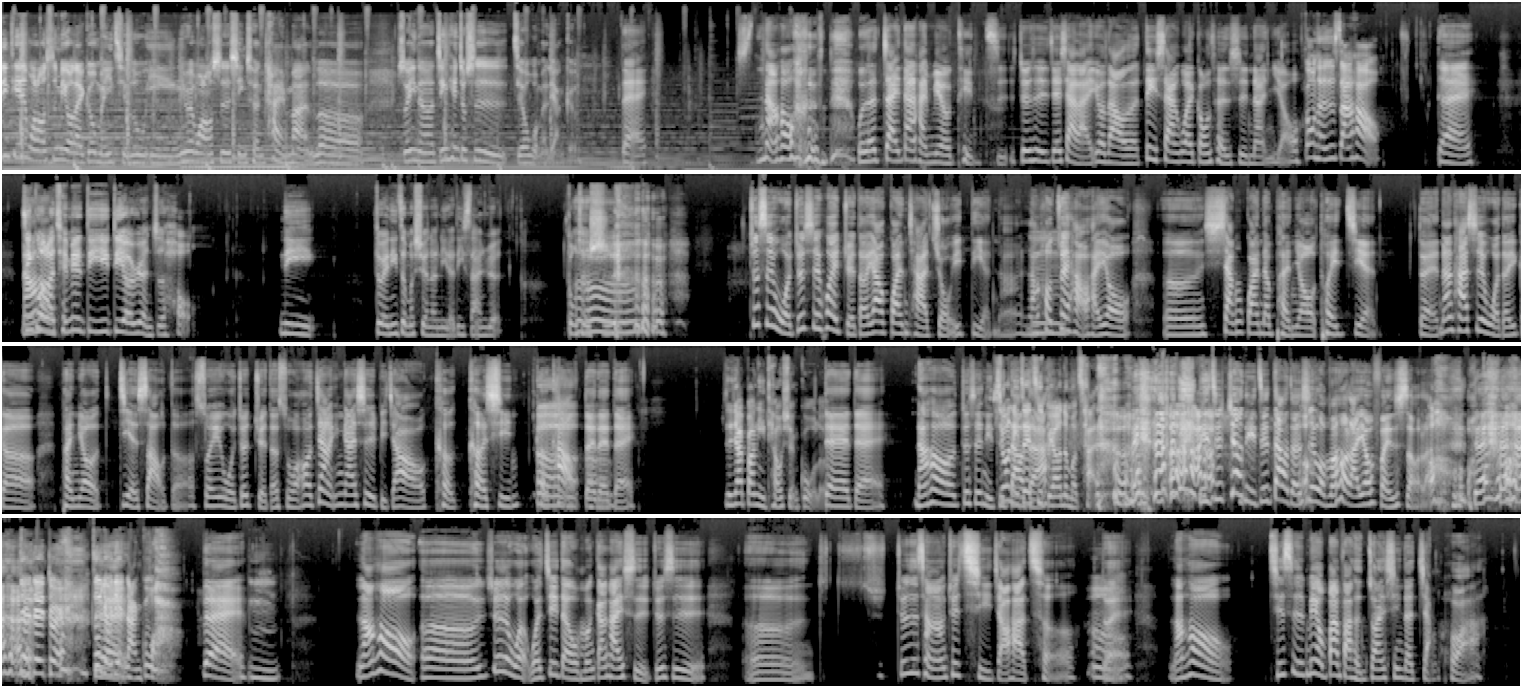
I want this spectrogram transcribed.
今天王老师没有来跟我们一起录音，因为王老师的行程太满了，所以呢，今天就是只有我们两个。对，然后我的灾难还没有停止，就是接下来又到了第三位工程师男友，工程师三号。对，经过了前面第一、第二任之后，你对你怎么选了你的第三任工程师？嗯 就是我就是会觉得要观察久一点啊，然后最好还有嗯、呃、相关的朋友推荐，对，那他是我的一个朋友介绍的，所以我就觉得说哦，这样应该是比较可可行可靠，呃、对对对，人家帮你挑选过了，对对。然后就是你知道的、啊，希望你这次不要那么惨。你知就你知道的是，我们后来又分手了。哦、对、哦、对对对，这有点难过。对，嗯。然后呃，就是我我记得我们刚开始就是呃，就是常常去骑脚踏车，嗯、对。然后其实没有办法很专心的讲话。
